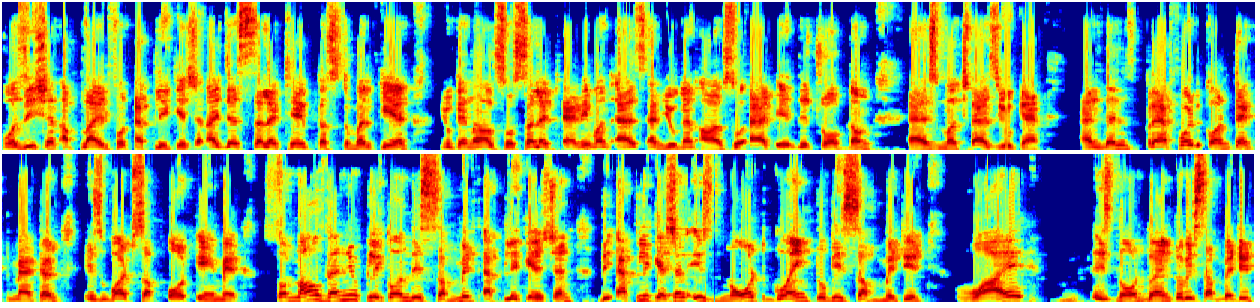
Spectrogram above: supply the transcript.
position applied for application. I just select here customer care. You can also select anyone else and you can also add in the drop down as much as you can and then preferred contact method is whatsapp or email. So now when you click on this submit application the application is not going to be submitted. Why is not going to be submitted?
